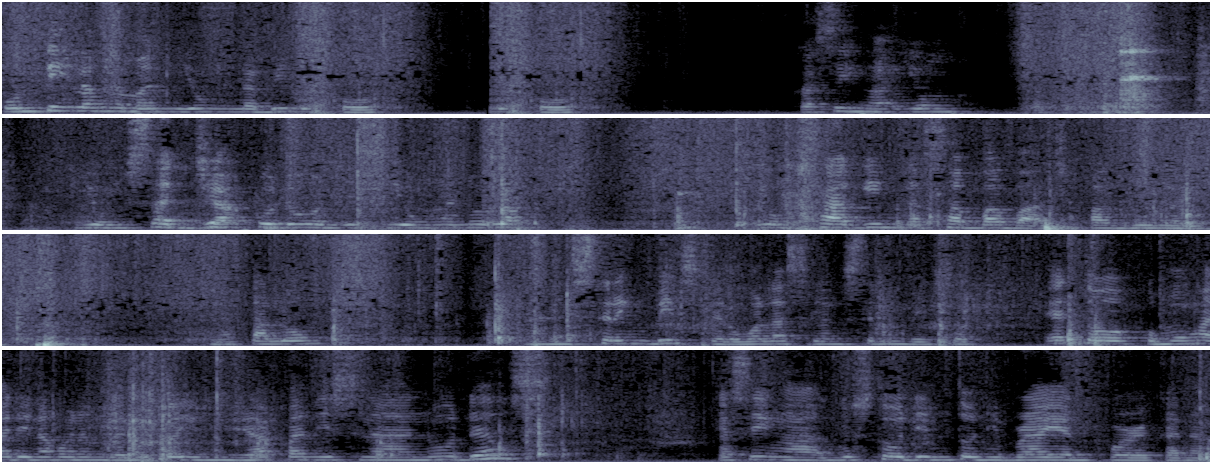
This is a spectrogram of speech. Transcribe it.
kunti lang naman yung nabili ko. Ko. Kasi nga yung yung sadya ko doon is yung ano lang yung saging na sa baba tsaka gulay. Na talong. String beans pero wala silang string beans. So eto kumuha din ako ng ganito yung Japanese na noodles. Kasi nga gusto din to ni Brian for kanang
